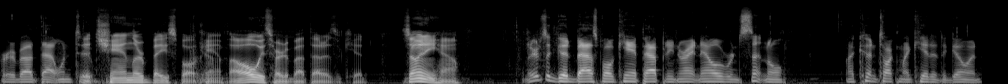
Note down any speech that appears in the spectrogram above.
Heard about that one too. The Chandler baseball camp. I always heard about that as a kid. So anyhow, There's a good basketball camp happening right now over in Sentinel. I couldn't talk my kid into going.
